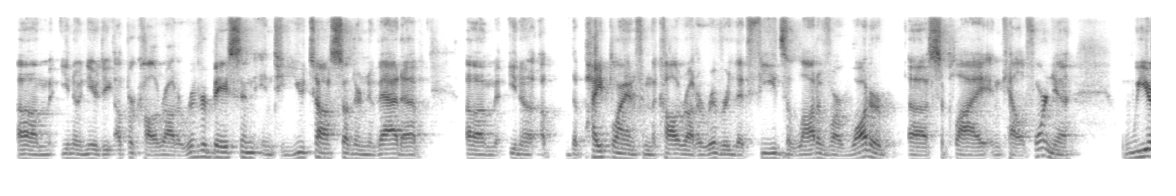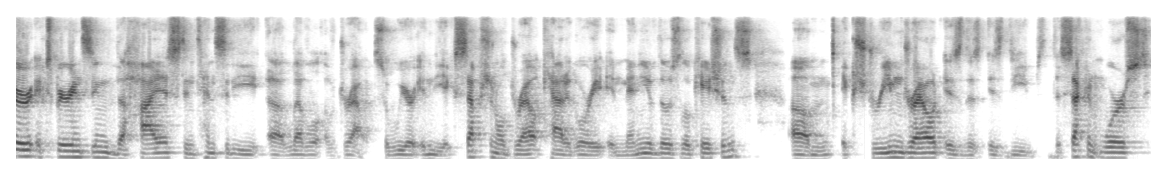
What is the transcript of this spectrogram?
um, you know, near the upper Colorado River Basin into Utah, Southern Nevada, um, you know, a, the pipeline from the Colorado River that feeds a lot of our water uh, supply in California, we are experiencing the highest intensity uh, level of drought. So we are in the exceptional drought category in many of those locations. Um, extreme drought is the, is the, the second worst,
